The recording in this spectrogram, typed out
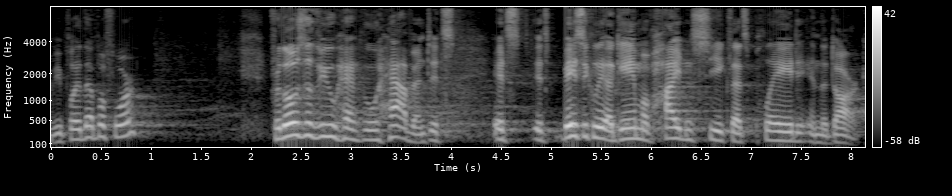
you played that before? For those of you who haven't, it's, it's, it's basically a game of hide and seek that's played in the dark.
